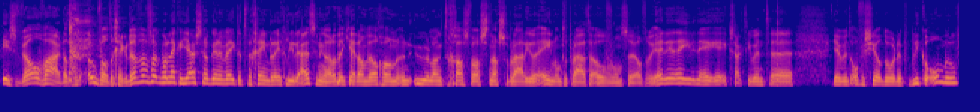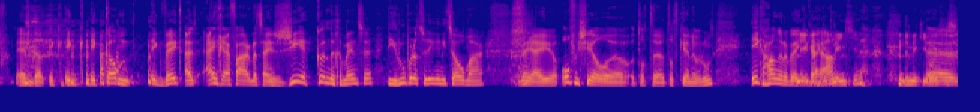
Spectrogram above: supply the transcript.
Is wel waar. Dat was ook wel te gek. Dat was ook wel lekker. Juist ook in een week dat we geen reguliere uitzending hadden. Dat jij dan wel gewoon een uur lang te gast was. S'nachts op Radio 1 om te praten over onszelf. Nee, nee, nee, exact. Je bent, uh, jij bent officieel door de publieke omroep. En dat, ik, ik, ik, kan, ik weet uit eigen ervaring dat zijn zeer kundige mensen. Die roepen dat soort dingen niet zomaar. Ben jij uh, officieel uh, tot, tot kennen benoemd. Ik hang er een beetje bij aan. Lintje, de Mickey oortjes.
